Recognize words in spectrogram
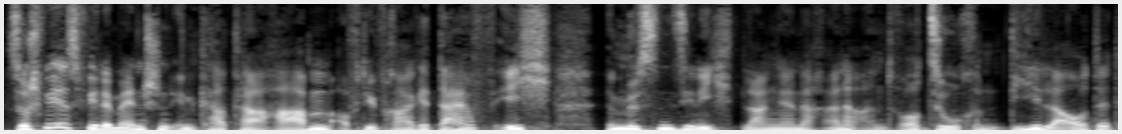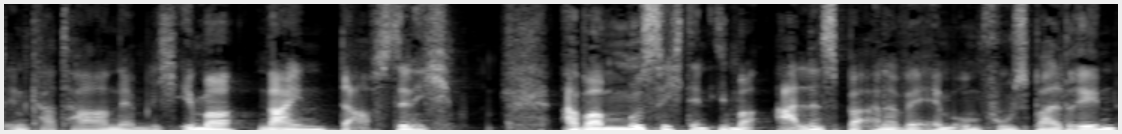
So schwer es viele Menschen in Katar haben, auf die Frage darf ich, müssen sie nicht lange nach einer Antwort suchen. Die lautet in Katar nämlich immer Nein, darfst du nicht. Aber muss sich denn immer alles bei einer WM um Fußball drehen?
